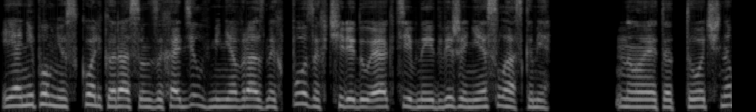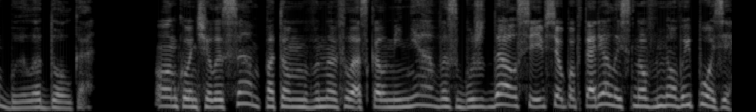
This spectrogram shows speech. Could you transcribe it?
Я не помню, сколько раз он заходил в меня в разных позах, чередуя активные движения с ласками. Но это точно было долго. Он кончил и сам, потом вновь ласкал меня, возбуждался, и все повторялось, но в новой позе.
